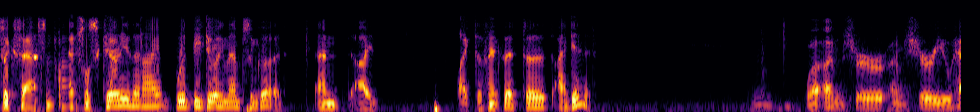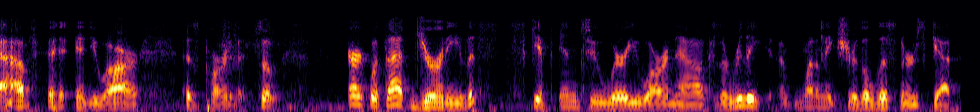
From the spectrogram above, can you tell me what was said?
success and financial security, that I would be doing them some good. And I like to think that uh, I did. Mm. Well, I'm sure I'm sure you have, and you are as part of it. So, Eric, with that journey, let's skip into where you are now because I really want to make sure the listeners get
